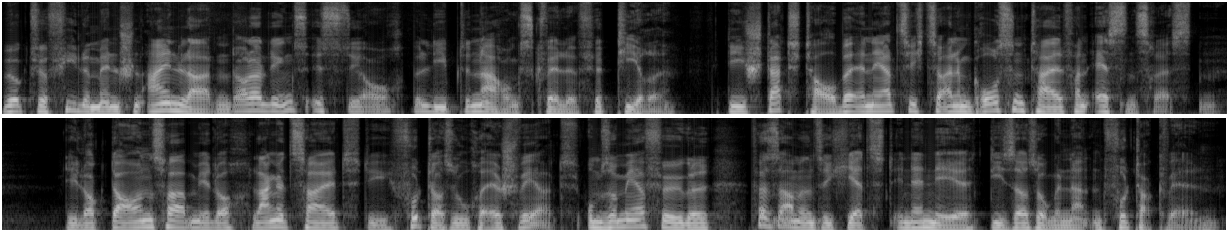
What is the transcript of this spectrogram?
wirkt für viele Menschen einladend, allerdings ist sie auch beliebte Nahrungsquelle für Tiere. Die Stadttaube ernährt sich zu einem großen Teil von Essensresten. Die Lockdowns haben jedoch lange Zeit die Futtersuche erschwert. Umso mehr Vögel versammeln sich jetzt in der Nähe dieser sogenannten Futterquellen.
